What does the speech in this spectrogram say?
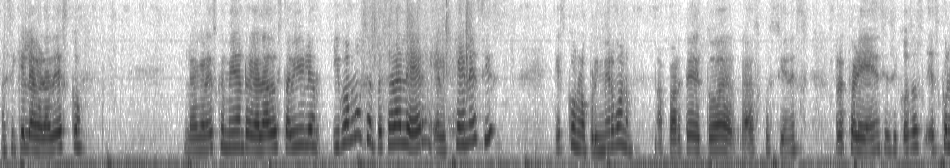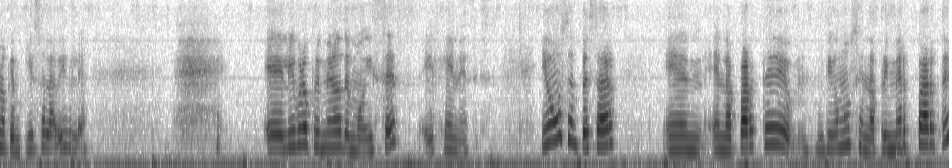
Así que le agradezco. Le agradezco que me hayan regalado esta Biblia. Y vamos a empezar a leer el Génesis, que es con lo primero, bueno, aparte de todas las cuestiones, referencias y cosas, es con lo que empieza la Biblia. El libro primero de Moisés, el Génesis. Y vamos a empezar en, en la parte, digamos, en la primer parte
